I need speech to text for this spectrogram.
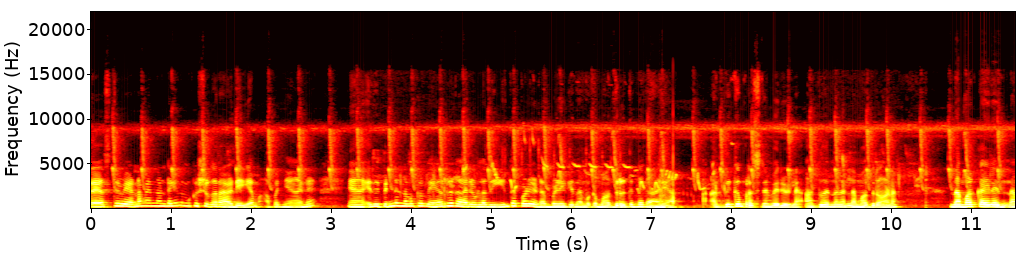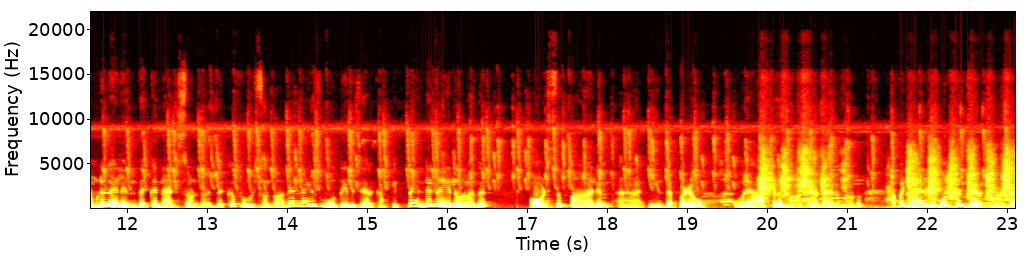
ടേസ്റ്റ് വേണമെന്നുണ്ടെങ്കിൽ നമുക്ക് ഷുഗർ ആഡ് ചെയ്യാം. അപ്പം ഞാൻ ഇത് പിന്നെ നമുക്ക് വേറൊരു കാര്യമുള്ളത് ഈന്തപ്പഴം ഇടുമ്പോഴേക്കും നമുക്ക് മധുരത്തിന്റെ കാര്യം അധികം പ്രശ്നം വരില്ല. അത് തന്നെ നല്ല മധുരമാണ്. നമ്മുടെ കയ്യിൽ നമ്മുടെ കയ്യിൽ എന്തൊക്കെ നട്ട്സ് ഉണ്ടോ എന്തൊക്കെ ഫ്രൂട്ട്സ് ഉണ്ടോ അതെല്ലാം ഈ സ്മൂത്തിയിൽ ചേർക്കാം. ഇപ്പം എന്റെ കയ്യിലുള്ളത് ഓട്സും പാലും ഈന്തപ്പഴവും ഒരു ആപ്പിളും മാത്രമേ ഉണ്ടായിരുന്നുള്ളൂ. അപ്പോൾ ഞാനിത് മൊത്തം ചേർക്കുന്നുണ്ട്.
